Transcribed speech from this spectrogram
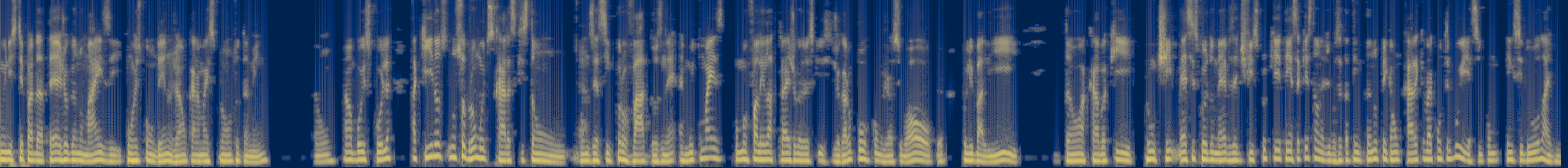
um início de temporada até jogando mais e correspondendo já, um cara mais pronto também. Então, é uma boa escolha. Aqui não, não sobrou muitos caras que estão, vamos dizer assim, provados, né? É muito mais, como eu falei lá atrás, jogadores que jogaram pouco, como Jesse Walker, Colibali. Então, acaba que, para um time, essa escolha do Mavis é difícil porque tem essa questão, né? De você estar tá tentando pegar um cara que vai contribuir, assim como tem sido o Live.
